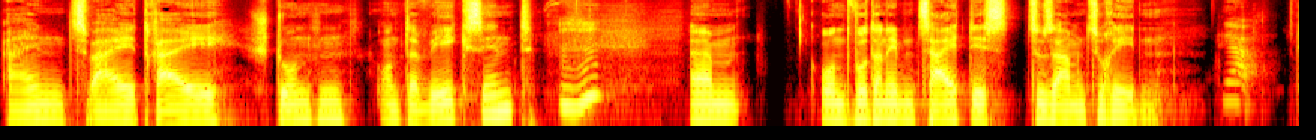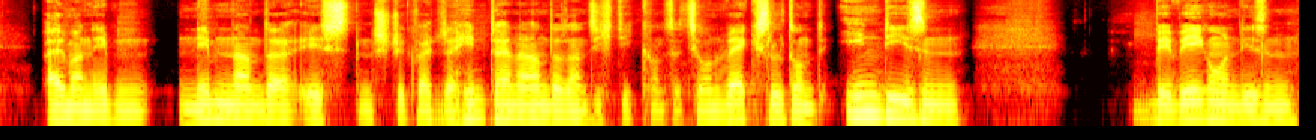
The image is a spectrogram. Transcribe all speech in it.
ein, zwei, drei Stunden unterwegs sind. Mhm. Ähm, und wo dann eben Zeit ist, zusammen zu reden. Ja. Weil man eben nebeneinander ist, ein Stück weit wieder hintereinander, dann sich die Konzentration wechselt und in diesen Bewegungen, diesen,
